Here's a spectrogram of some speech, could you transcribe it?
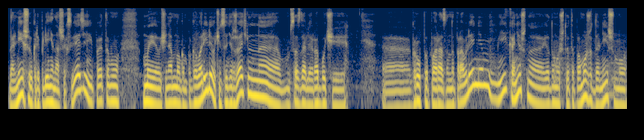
дальнейшее укрепление наших связей. И поэтому мы очень о многом поговорили, очень содержательно, создали рабочие группы по разным направлениям. И, конечно, я думаю, что это поможет дальнейшему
